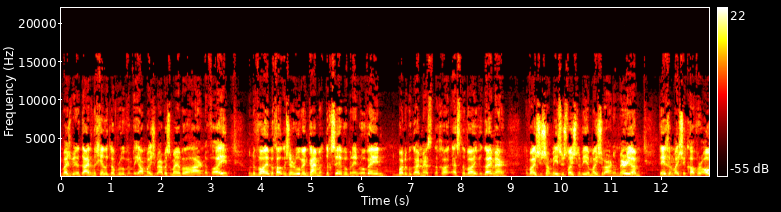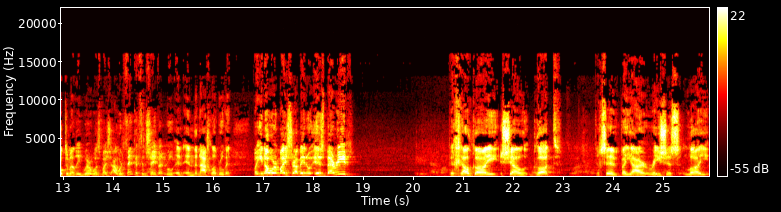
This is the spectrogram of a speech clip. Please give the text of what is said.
Moshe Rabbeinu died in the chilik of Reuven. V'Yal Moshe B'Arbas Mayim V'Lahar Nevai U'Nevai B'Chalga Sheruvein Kaima Dechsev U'Bnei Reuven Bada V'Goymer Es Nevai V'Goymer Nevai Shesham Meis Shloish Neviah Moshe V'Arnu Miriam V'Eichon Moshe cover. Ultimately, where was Moshe? I would think it's in Shevet in, in the Nachla of Reuven. But you know where Moshe Rabbeinu is buried? Bechelkai shel Gad. Tichsiv vayar reishis loy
